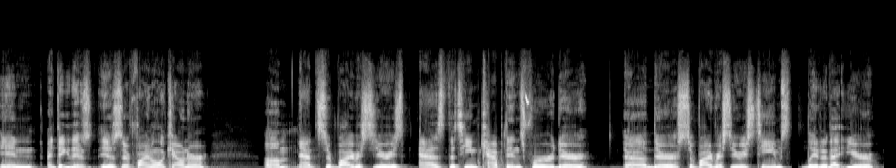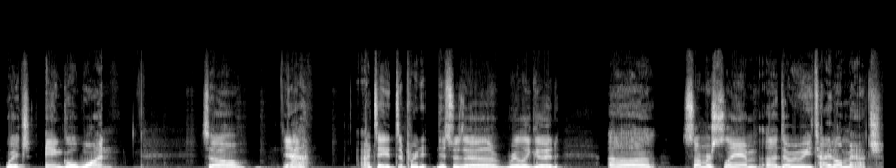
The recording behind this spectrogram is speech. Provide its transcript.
And I think this is their final encounter um, at Survivor Series as the team captains for their uh, their Survivor Series teams later that year, which Angle won. So yeah, I'd say it's a pretty. This was a really good uh, SummerSlam uh, WWE title match.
